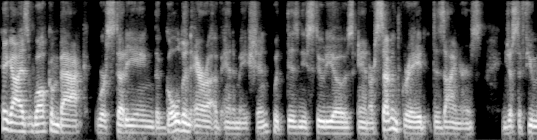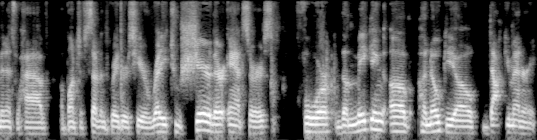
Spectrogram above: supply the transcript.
Hey guys, welcome back. We're studying the golden era of animation with Disney Studios and our seventh grade designers. In just a few minutes, we'll have a bunch of seventh graders here ready to share their answers for the Making of Pinocchio documentary.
